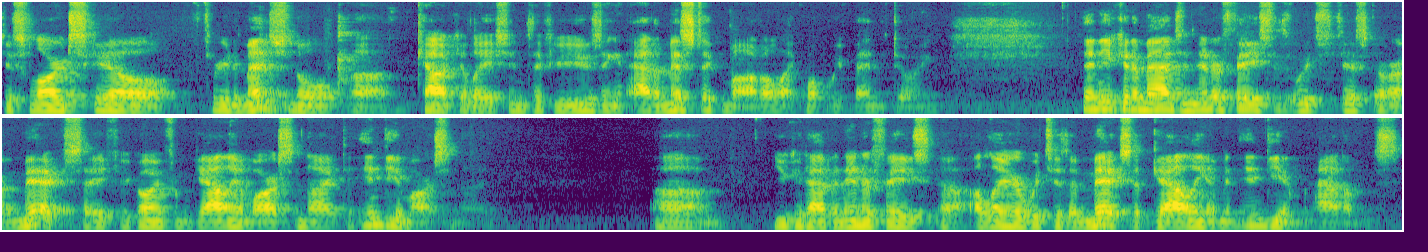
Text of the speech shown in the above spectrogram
just large scale three dimensional uh, calculations, if you're using an atomistic model like what we've been doing, then you can imagine interfaces which just are a mix. Say if you're going from gallium arsenide to indium arsenide. Um, you could have an interface, uh, a layer which is a mix of gallium and indium atoms.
